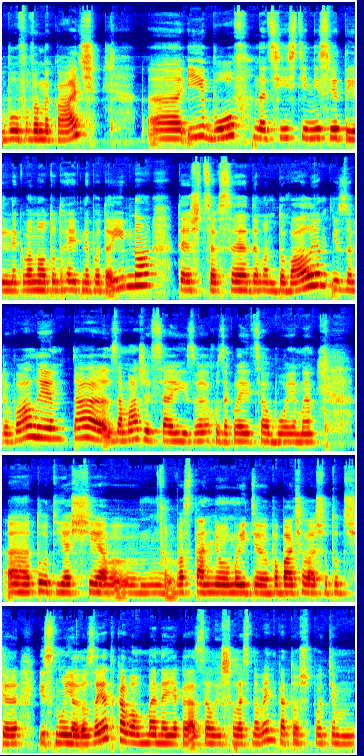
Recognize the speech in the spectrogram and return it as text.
був вимикач. Е, І був на цій стіні світильник. Воно тут геть не потрібно. Теж це все демонтували, ізолювали та замажеться і зверху заклеїться обоями. Е, Тут я ще в останню мить побачила, що тут ще існує розетка. бо В мене якраз залишилась новенька, тож потім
